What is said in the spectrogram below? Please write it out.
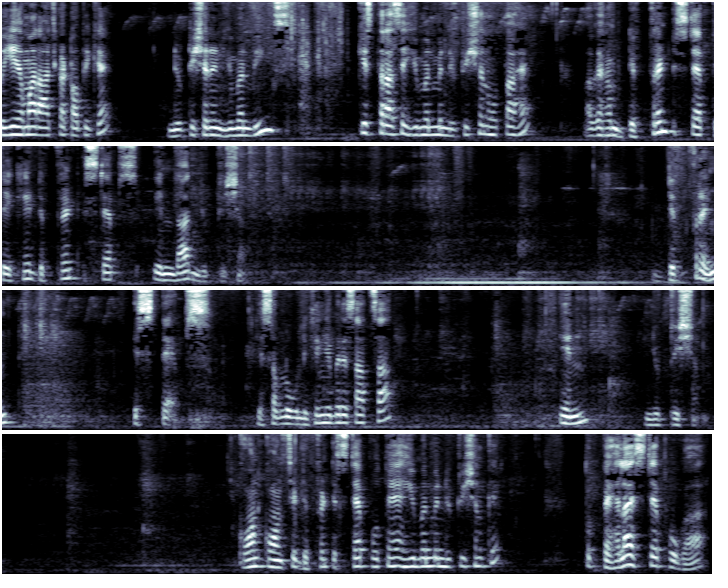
तो ये हमारा आज का टॉपिक है। न्यूट्रिशन इन ह्यूमन बींग्स किस तरह से ह्यूमन में न्यूट्रिशन होता है? अगर हम डिफरेंट स्टेप देखें different steps in the nutrition different steps ये सब लोग लिखेंगे मेरे साथ साथ इन न्यूट्रिशन कौन कौन से डिफरेंट स्टेप होते हैं ह्यूमन में न्यूट्रिशन के? तो पहला स्टेप होगा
